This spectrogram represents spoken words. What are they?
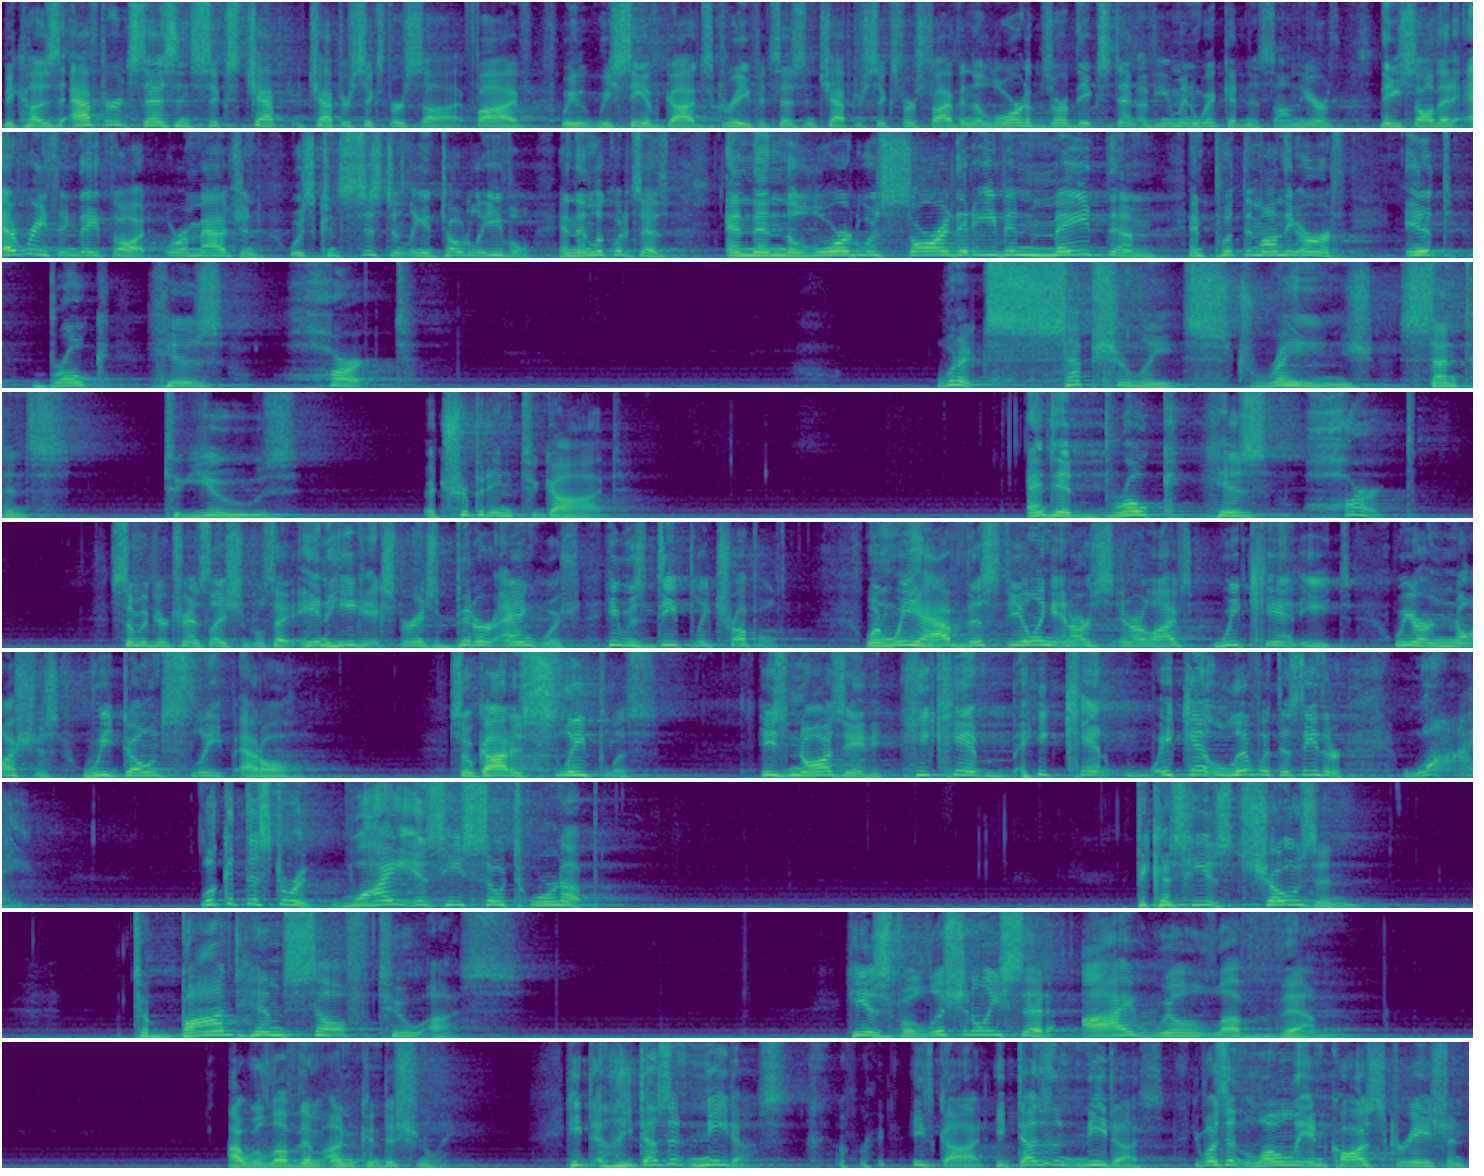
Because after it says in six, chapter, chapter 6, verse uh, 5, we, we see of God's grief. It says in chapter 6, verse 5, And the Lord observed the extent of human wickedness on the earth, that he saw that everything they thought or imagined was consistently and totally evil. And then look what it says. And then the Lord was sorry that he even made them and put them on the earth. It broke his heart. What an exceptionally strange sentence to use attributing to God. And it broke his heart. Some of your translations will say, and he experienced bitter anguish. He was deeply troubled. When we have this feeling in our, in our lives, we can't eat. We are nauseous. We don't sleep at all. So God is sleepless. He's nauseated. He can't, he can't, he can't live with this either. Why? Look at this story. Why is he so torn up? Because he has chosen to bond himself to us. He has volitionally said, I will love them. I will love them unconditionally. He, he doesn't need us. Right? He's God. He doesn't need us. He wasn't lonely and caused creation.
